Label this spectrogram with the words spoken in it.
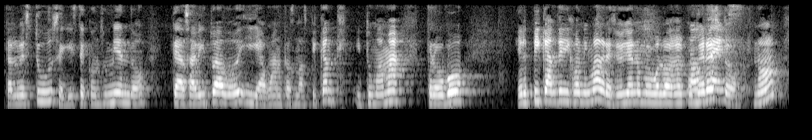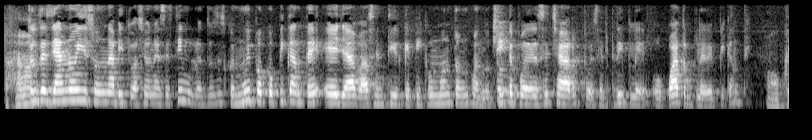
tal vez tú seguiste consumiendo, te has habituado y aguantas más picante. Y tu mamá probó el picante dijo, ni madres, yo ya no me vuelvo a comer esto, ¿no? Ajá. Entonces ya no hizo una habituación a ese estímulo. Entonces con muy poco picante ella va a sentir que pica un montón cuando tú te puedes echar pues el triple o cuádruple de picante. Ok.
